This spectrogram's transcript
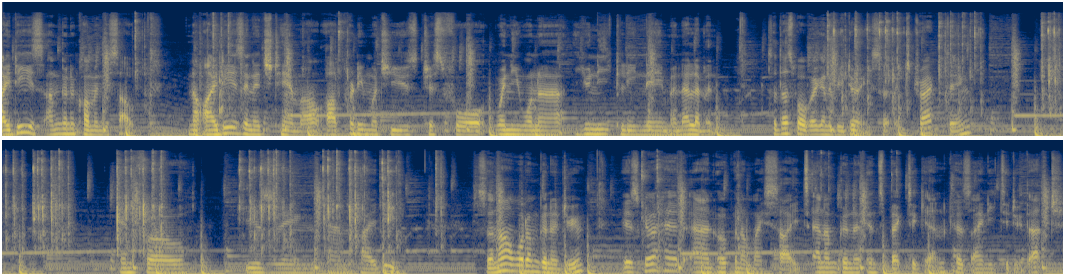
IDs, I'm going to comment this out. Now IDs in HTML are pretty much used just for when you want to uniquely name an element. So that's what we're going to be doing. So extracting info using an ID. So now what I'm going to do is go ahead and open up my site and I'm going to inspect again because I need to do that.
